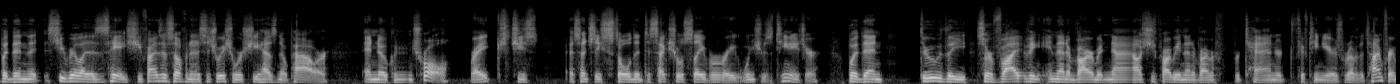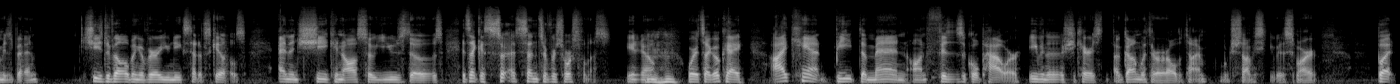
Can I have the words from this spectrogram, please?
But then the, she realizes, hey, she finds herself in a situation where she has no power and no control. Right? She's essentially sold into sexual slavery when she was a teenager. But then through the surviving in that environment now, she's probably in that environment for ten or fifteen years, whatever the time frame has been she's developing a very unique set of skills. And then she can also use those it's like a, a sense of resourcefulness you know? Mm-hmm. where it's like okay i can't beat the men on physical power even though she carries a gun with her all the time which is obviously really smart. But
